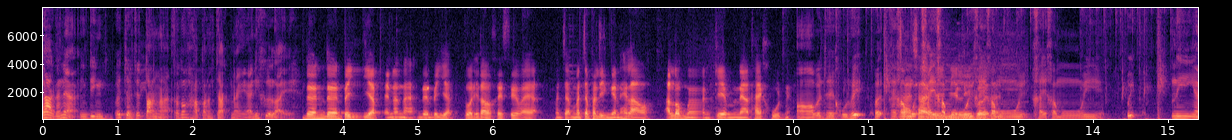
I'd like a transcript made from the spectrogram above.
ยากนะเนี่ยจริงๆเอ้ยจากได้ตังค์อะเราต้องหาตังค์จากไหนอันนี้คืออะไร เดินเดินไปเหยียบไอ้นั่นน่ะเดินไปเหยียบตัวที่เราเคยซื้อไว้อะมันจะมันจะผลิตเงินให้เราอารมณ์เหมือนเกมแนวไทคูนนะอ๋อเป็นไทคูนเฮ้ยเฮ้ยใครขโมยใช่ใครใช่ขโมมียรีใคเวิรร์สขโมยใครขโมยอุ้ย นี่ไง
